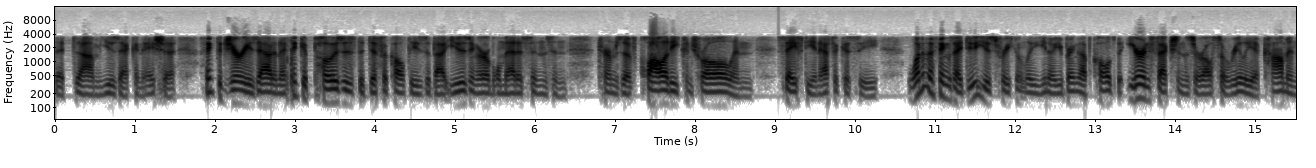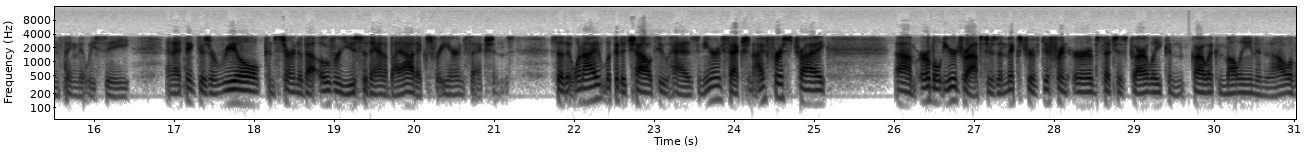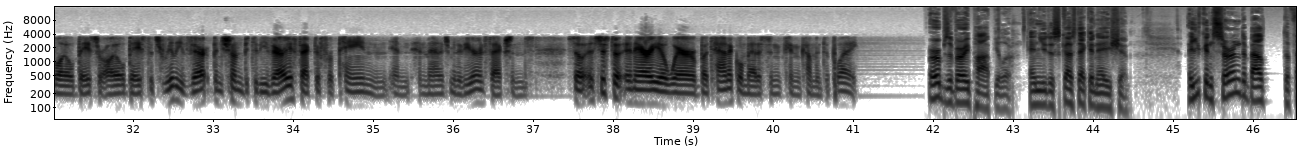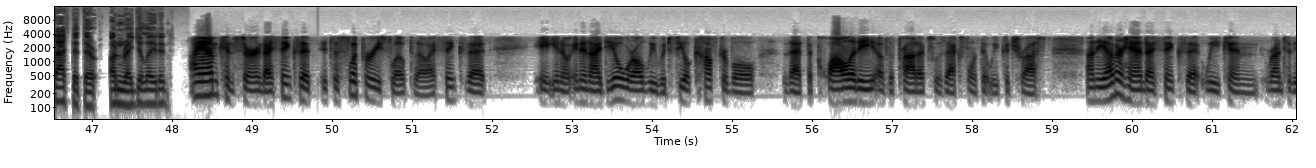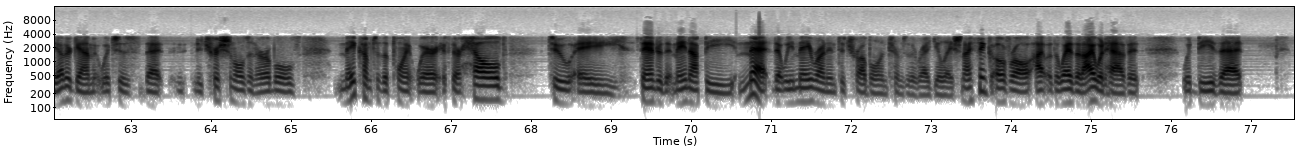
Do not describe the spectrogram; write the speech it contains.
that um, use echinacea. I think the jury is out, and I think it poses the difficulties about using herbal medicines in terms of quality control and safety and efficacy. One of the things I do use frequently, you know, you bring up colds, but ear infections are also really a common thing that we see. And I think there's a real concern about overuse of antibiotics for ear infections. So that when I look at a child who has an ear infection, I first try um, herbal eardrops. There's a mixture of different herbs such as garlic and garlic and mullein and an olive oil base or oil base that's really very, been shown to be very effective for pain and, and management of ear infections. So it's just a, an area where botanical medicine can come into play. Herbs are very popular, and you discussed echinacea. Are you concerned about the fact that they're unregulated? I am concerned. I think that it's a slippery slope, though. I think that, eh, you know, in an ideal world, we would feel comfortable that the quality of the products was excellent, that we could trust. On the other hand, I think that we can run to the other gamut, which is that nutritionals and herbals may come to the point where if they're held to a standard that may not be met, that we may run into trouble in terms of the regulation. I think overall, I, the way that I would have it would be that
